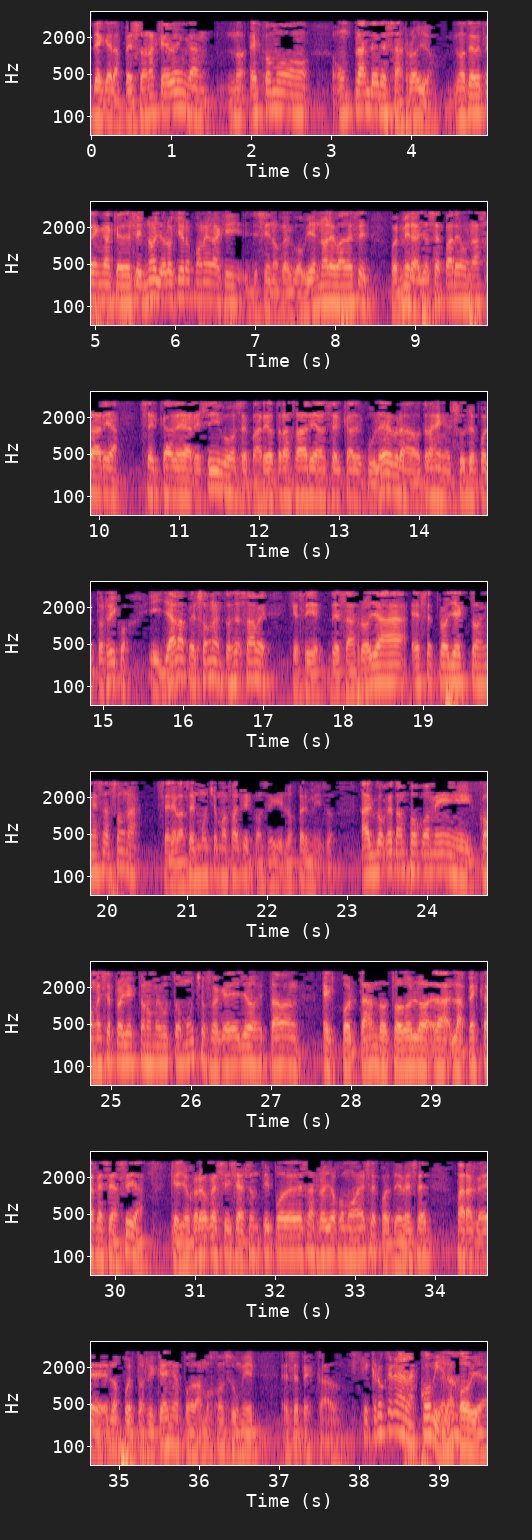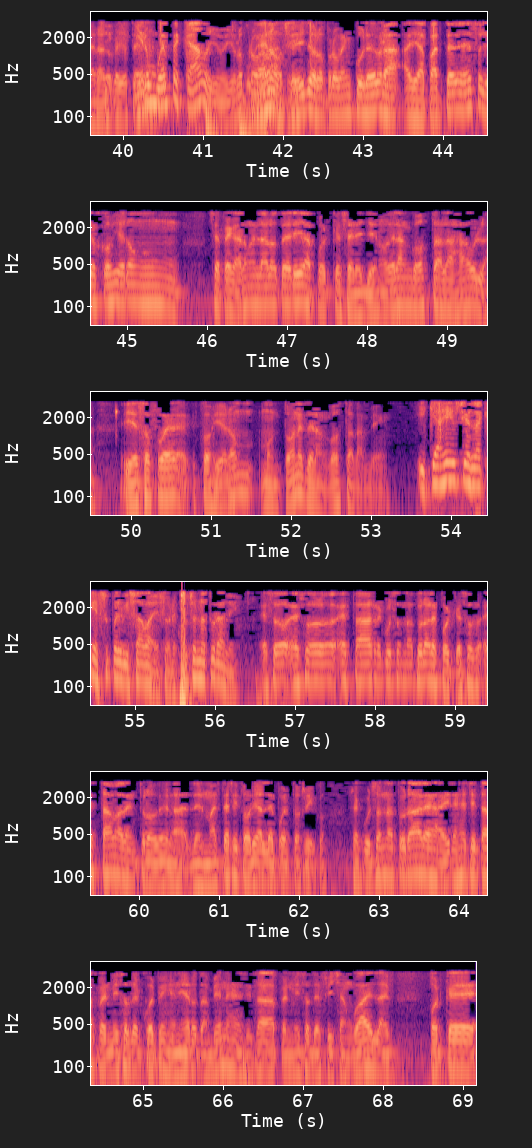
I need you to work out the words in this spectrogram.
de que las personas que vengan no es como un plan de desarrollo. No te tengan que decir, no, yo lo quiero poner aquí, sino que el gobierno le va a decir, pues mira, yo separé unas áreas cerca de Arecibo, separé otras áreas cerca de Culebra, otras en el sur de Puerto Rico, y ya la persona entonces sabe que si desarrolla ese proyecto en esa zona, se le va a hacer mucho más fácil conseguir los permisos. Algo que tampoco a mí con ese proyecto no me gustó mucho fue que ellos estaban exportando toda la, pesca que se hacía, que yo creo que si se hace un tipo de desarrollo como ese, pues debe ser para que los puertorriqueños podamos consumir ese pescado. Que creo que era la cobia, La cobia era lo que yo tenía. Y era un buen pescado, yo, yo lo probé. Bueno, sí. yo lo probé en Culebra, y aparte de eso ellos cogieron un se pegaron en la lotería porque se les llenó de langosta la jaula y eso fue, cogieron montones de langosta también. ¿Y qué agencia es la que supervisaba eso? ¿Recursos naturales? Eso eso está recursos naturales porque eso estaba dentro de la, del mar territorial de Puerto Rico. Recursos naturales, ahí necesita permisos del cuerpo ingeniero también, necesita permisos de Fish and Wildlife, porque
